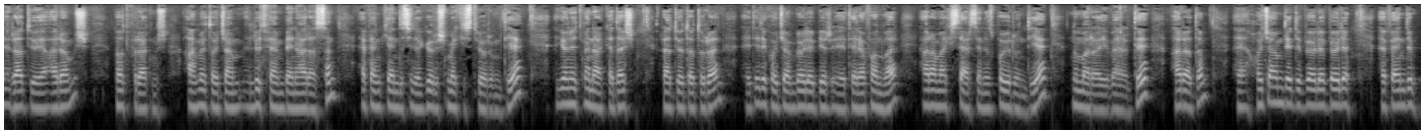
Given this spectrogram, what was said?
radyoya aramış not bırakmış. Ahmet hocam lütfen beni arasın. Efendim kendisiyle görüşmek istiyorum diye. Yönetmen arkadaş radyoda duran e, dedik hocam böyle bir e, telefon var. Aramak isterseniz buyurun diye numarayı verdi. Aradım. E, hocam dedi böyle böyle efendim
